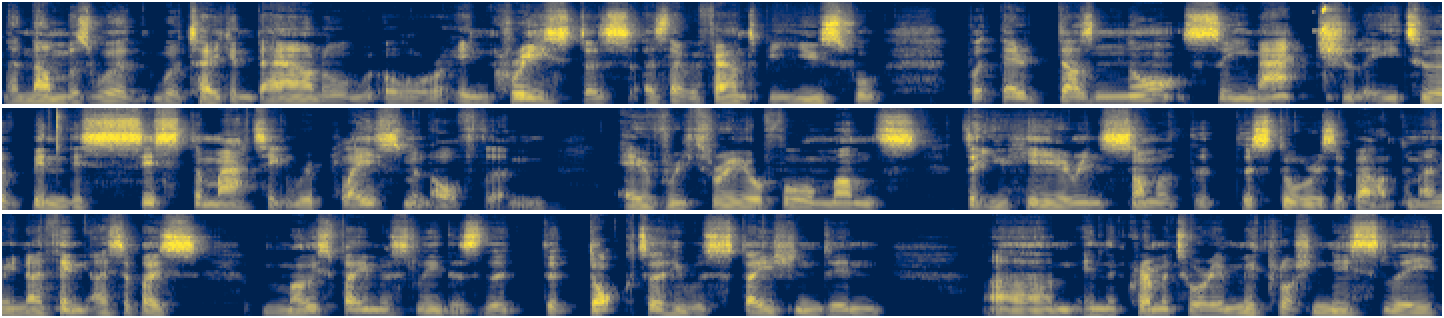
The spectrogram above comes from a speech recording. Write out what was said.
the numbers were, were taken down or, or increased as, as they were found to be useful. But there does not seem actually to have been this systematic replacement of them every three or four months that you hear in some of the, the stories about them. I mean, I think, I suppose, most famously, there's the, the doctor who was stationed in um, in the crematorium, Miklos Nyiszli,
